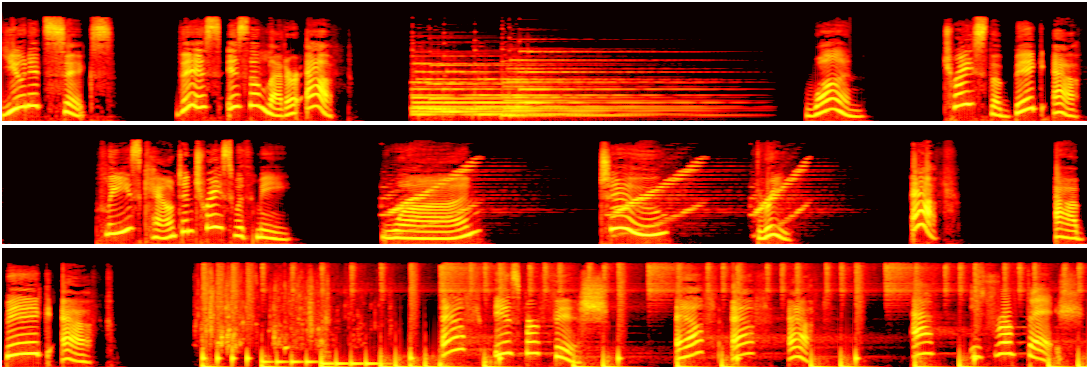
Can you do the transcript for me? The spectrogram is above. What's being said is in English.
Unit 6. This is the letter F. 1. Trace the big F. Please count and trace with me. 1, 2, 3. F. A big F. F is for fish. F, F, F. F is for fish.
